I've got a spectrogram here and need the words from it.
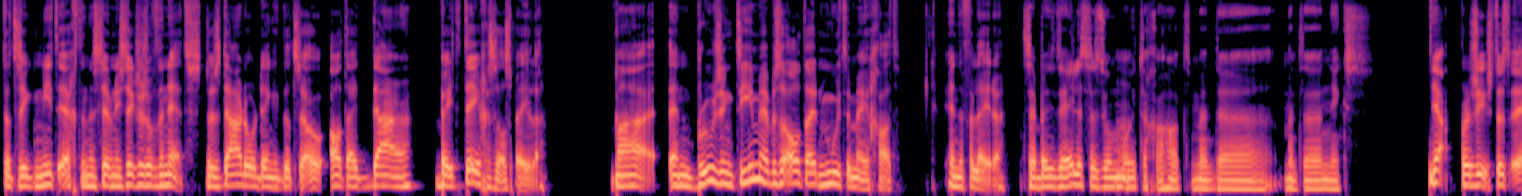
Dat zie ik niet echt in de 76ers of de Nets. Dus daardoor denk ik dat ze altijd daar beter tegen zal spelen. Maar een bruising team hebben ze altijd moeite mee gehad. In het verleden. Ze hebben dit hele seizoen Hm. moeite gehad met de, met de Knicks. Ja, precies. Dus eh,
